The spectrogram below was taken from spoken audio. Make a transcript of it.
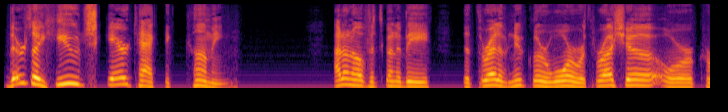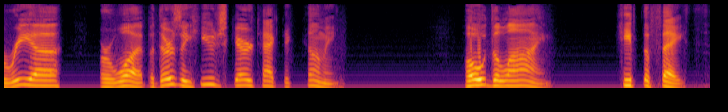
there's a huge scare tactic coming. I don't know if it's going to be the threat of nuclear war with Russia or Korea or what, but there's a huge scare tactic coming. Hold the line, keep the faith.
